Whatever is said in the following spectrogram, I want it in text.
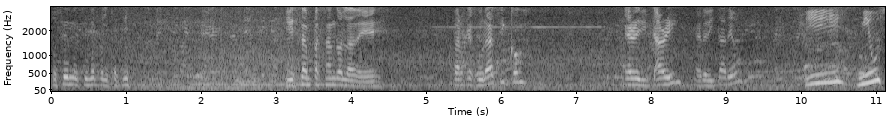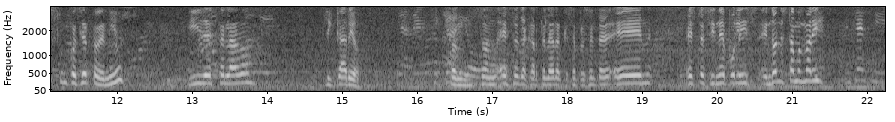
pusieron el Cinépolis aquí. Y están pasando la de Parque Jurásico, Hereditary, Hereditario, y Muse, un concierto de Muse. Y de este lado, Sicario. Son, son, esa es la cartelera que se presenta en este Cinépolis. ¿En dónde estamos, Mari? En Chelsea.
